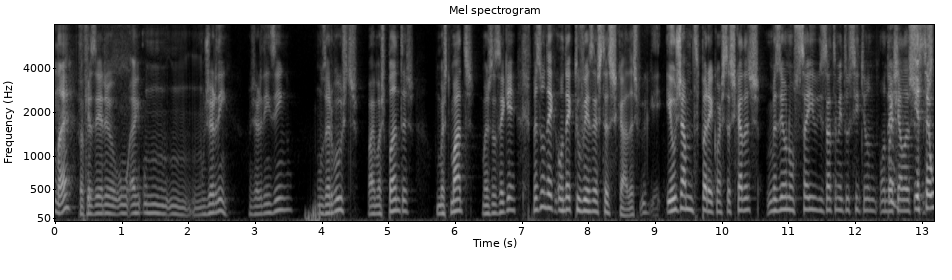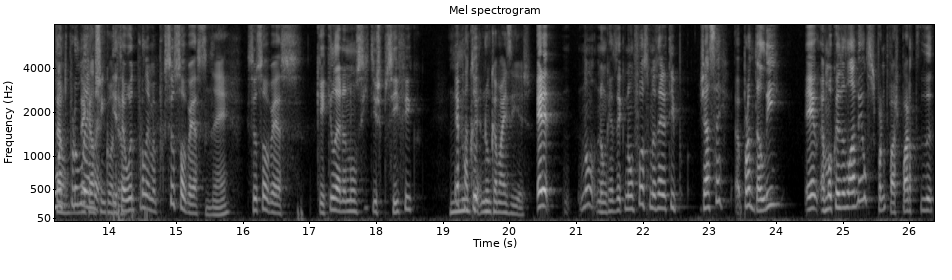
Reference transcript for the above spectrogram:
Não é? Para fazer um, um, um- jardim. Um jardinzinho, uns arbustos, vai umas plantas, umas tomates, mas não sei o quê. Mas onde é, que- onde é que tu vês estas escadas? Eu já me deparei com estas escadas, mas eu não sei exatamente o sítio onde, onde é que elas esse é estão, outro onde é que problema. elas se encontram. esse é outro problema, porque se eu soubesse, é? se eu soubesse que aquilo era num sítio específico, É nunca, tu- nunca mais ias. era, não, não quer dizer que não fosse, mas era tipo, já sei, pronto, ali é, é uma coisa lá deles, pronto, faz parte de,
